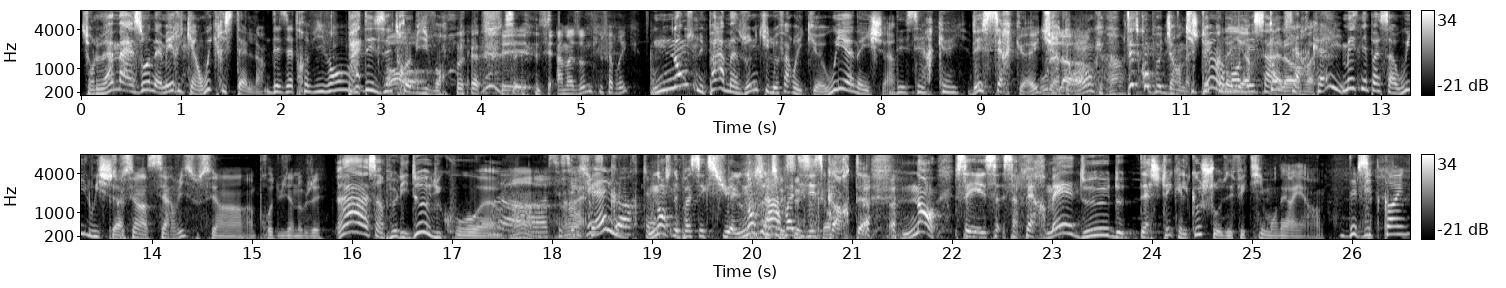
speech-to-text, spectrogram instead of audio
sur le Amazon américain? Oui, Christelle. Des êtres vivants Pas des êtres Oh. vivants. C'est Amazon qui le fabrique? Non, ce n'est pas Amazon qui le fabrique. Oui, Anaïcha. Des cercueils. Des cercueils, tiens donc. Peut-être qu'on peut déjà en Tu acheter un d'ailleurs, ça alors. cercueil. Mais ce n'est pas ça, oui, Louis. Est-ce que c'est un service ou c'est un, produit, un objet? Ah, c'est un peu les deux du coup. euh. Ah, c'est Ouais. sexuel Escorte. Non, ce n'est pas sexuel. Non, ce ne Ah, sont pas des escortes. non, c'est ça, ça permet de de- d'acheter quelque chose effectivement derrière. Des bitcoins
